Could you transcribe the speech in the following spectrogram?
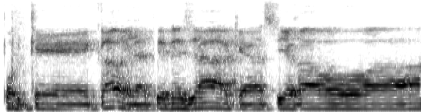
Porque, claro, ya tienes ya que has llegado a,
